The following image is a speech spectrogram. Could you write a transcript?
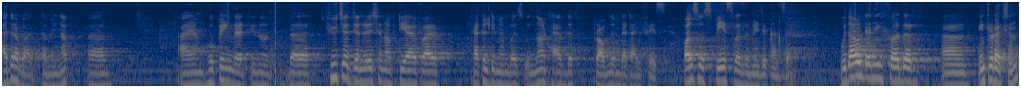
Hyderabad coming up uh, I am hoping that you know the future generation of TIFR faculty members will not have the problem that I face. Also space was a major concern. Without any further uh, introduction,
